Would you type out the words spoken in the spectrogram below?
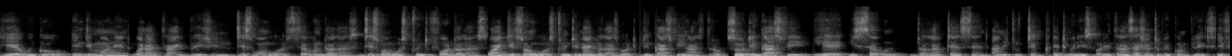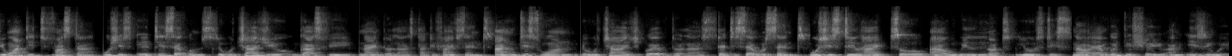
Here we go. In the morning, when I tried bridging, this one was $7. This one was $24. Why this one was $29, but the gas fee has dropped. So the gas fee here is $7.10, and it will take 8 minutes for the transaction to be complete. If you want it faster, which is 18 seconds, they will charge you gas fee $9.35. And this one, they will charge $12.37, which is still high. So I will not use this. Now I am going to show you an easy way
